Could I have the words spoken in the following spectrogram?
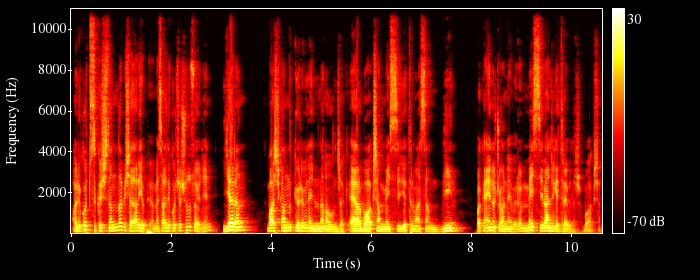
Ali Koç sıkıştığında bir şeyler yapıyor. Mesela Ali Koç'a şunu söyleyin. Yarın başkanlık görevin elinden alınacak. Eğer bu akşam Messi'yi getirmezsen deyin. Bakın en uç örneği veriyorum. Messi bence getirebilir bu akşam.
